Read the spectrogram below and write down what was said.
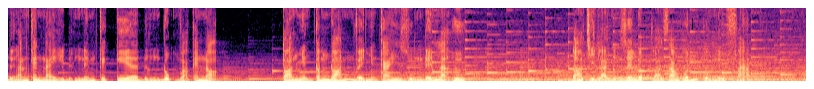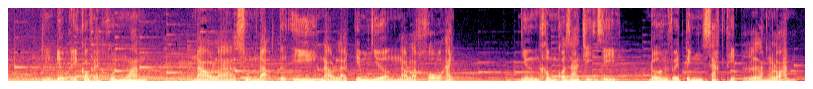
đừng ăn cái này, đừng nếm cái kia, đừng đụng vào cái nọ. Toàn những cấm đoán về những cái dùng đến là hư. Đó chỉ là những giới luật và giáo huấn của người phàm. Những điều ấy có vẻ khôn ngoan, nào là sùng đạo tự ý, nào là kiêm nhường, nào là khổ hạnh, nhưng không có giá trị gì đối với tính xác thịt lăng loàn.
